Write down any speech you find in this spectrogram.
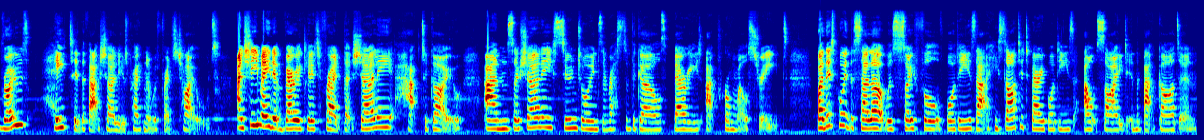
Rose hated the fact Shirley was pregnant with Fred's child. And she made it very clear to Fred that Shirley had to go. And so Shirley soon joins the rest of the girls buried at Cromwell Street. By this point the cellar was so full of bodies that he started to bury bodies outside in the back garden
